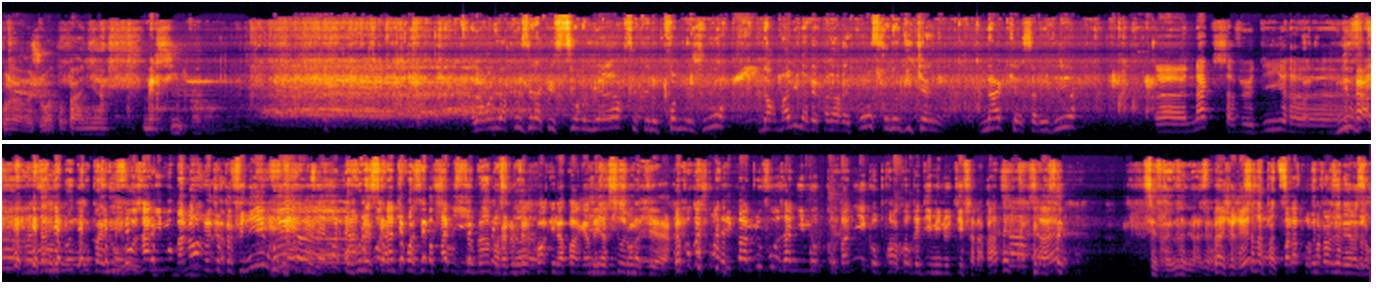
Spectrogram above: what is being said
Voilà, je vous accompagne. Merci. Lui a posé la question hier, c'était le premier jour. Normal, il n'avait pas la réponse. Renaud Duquesne, NAC, ça veut dire Euh, NAC, ça veut dire. euh, Nouveaux animaux de compagnie. Nouveaux animaux. Bah non, je peux finir, oui. On vous laissera une troisième chance demain parce Ça nous fait croire qu'il n'a pas regardé l'émission d'hier. Mais pourquoi est-ce qu'on ne dit pas nouveaux animaux de compagnie et qu'on prend encore des diminutifs Ça n'a pas de sens, hein C'est vrai, vous avez raison. J'ai ça n'a pas de. Voilà vous avez raison.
